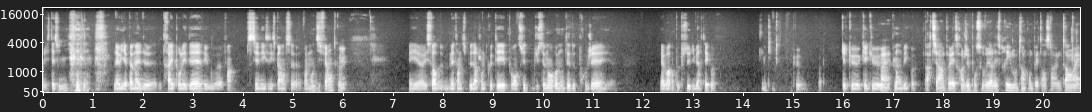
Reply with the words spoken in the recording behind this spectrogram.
les États-Unis, là où il y a pas mal de, de travail pour les devs et où, enfin, c'est des expériences vraiment différentes, quoi. Mm. Et histoire de mettre un petit peu d'argent de côté pour ensuite justement remonter d'autres projets et, et avoir un peu plus de liberté, quoi. Ok. Donc, quelques, quelques Ouais. plans B, quoi. Partir un peu à l'étranger pour s'ouvrir l'esprit, monter en compétences en même temps et,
